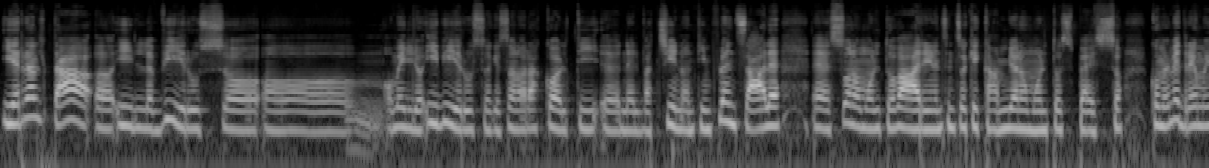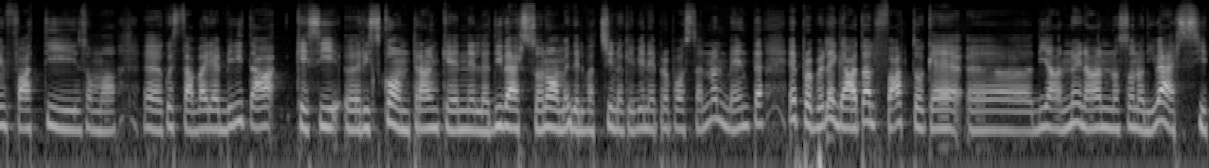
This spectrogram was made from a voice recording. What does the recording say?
in realtà uh, il virus, uh, o meglio i virus che sono raccolti uh, nel vaccino antinfluenzale eh, sono molto vari, nel senso che cambiano molto spesso. Come vedremo infatti insomma, questa variabilità che si eh, riscontra anche nel diverso nome del vaccino che viene proposto annualmente è proprio legata al fatto che eh, di anno in anno sono diversi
